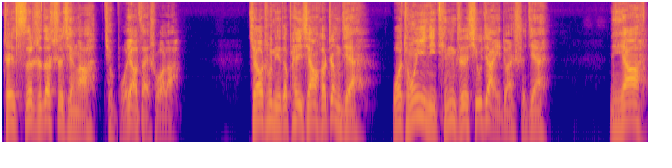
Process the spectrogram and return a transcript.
这辞职的事情啊，就不要再说了。交出你的配箱和证件，我同意你停职休假一段时间。你呀。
